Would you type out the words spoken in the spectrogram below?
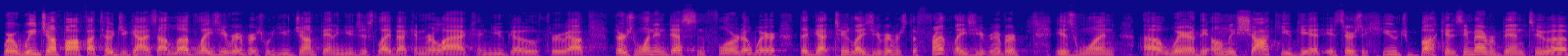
where we jump off. I told you guys I love lazy rivers, where you jump in and you just lay back and relax and you go throughout. There's one in Destin, Florida, where they've got two lazy rivers. The front lazy river is one uh, where the only shock you get is there's a huge bucket. Has anybody ever been to uh,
